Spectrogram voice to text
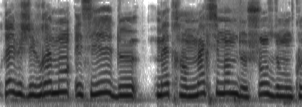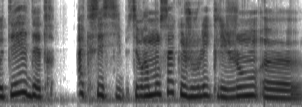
Bref, j'ai vraiment essayé de mettre un maximum de chances de mon côté, d'être accessible. C'est vraiment ça que je voulais que les gens euh,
